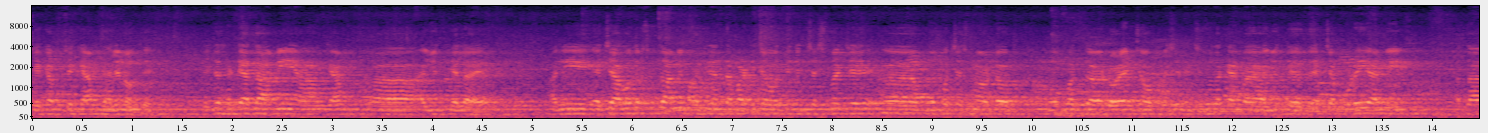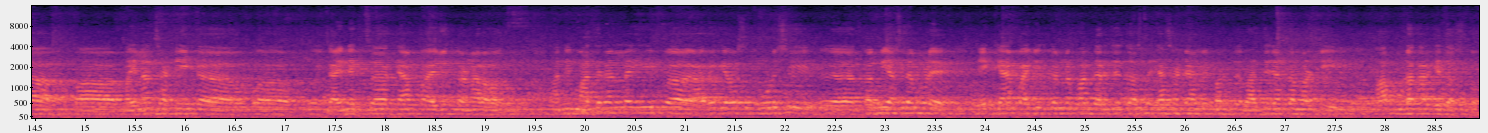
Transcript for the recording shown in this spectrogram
चेकअपचे कॅम्प झाले नव्हते. त्याच्यासाठी आता आम्ही हा कॅम्प आयोजित केला आहे. आणि याच्या अगोदरसुद्धा आम्ही भारतीय जनता पार्टीच्या वतीने चष्म्याचे मोफत चष्मा वाटप मोफत डोळ्यांचे ऑपरेशन याचेसुद्धा कॅम्प आयोजित केले होते. याच्यापुढेही आम्ही आता महिलांसाठी एक गायनेकचा कॅम्प आयोजित करणार आहोत. आणि माथेरानला ही अ, आरोग्य थोडीशी कमी असल्यामुळे एक कॅम्प आयोजित करणं फार गरजेचं असतं. यासाठी आम्ही भारतीय भारतीय जनता पार्टी हा पुढाकार घेत असतो.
